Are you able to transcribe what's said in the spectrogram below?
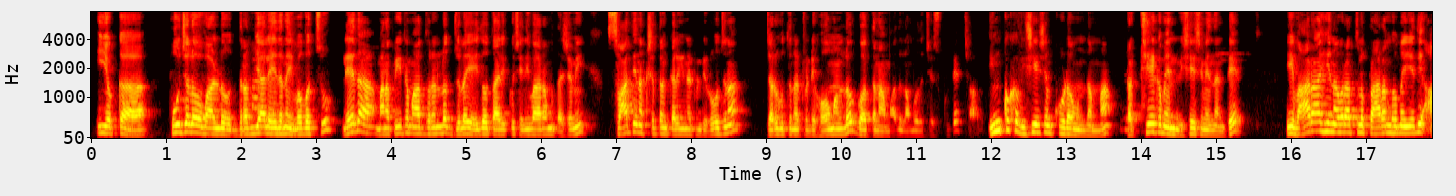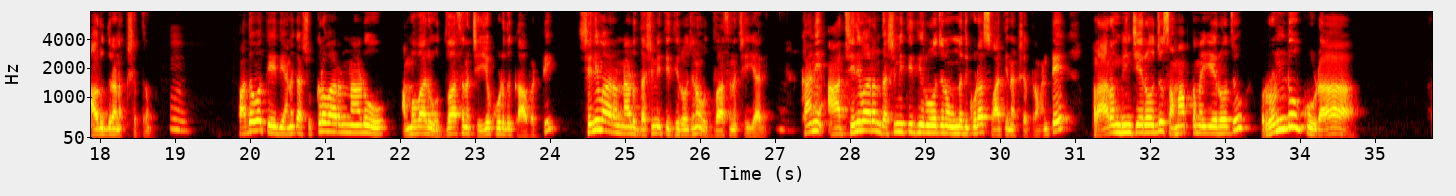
ఈ యొక్క పూజలో వాళ్ళు ద్రవ్యాలు ఏదైనా ఇవ్వవచ్చు. లేదా మన పీఠం ఆధ్వర్యంలో జూలై ఐదో తారీఖు శనివారం దశమి స్వాతి నక్షత్రం కలిగినటువంటి రోజున జరుగుతున్నటువంటి హోమంలో గోత్రనామాలు నమోదు చేసుకుంటే చాలు. ఇంకొక విశేషం కూడా ఉందమ్మా. ప్రత్యేకమైన విశేషం ఏంటంటే ఈ వారాహి నవరాత్రులు ప్రారంభమయ్యేది ఆరుద్ర నక్షత్రం. పదవ తేదీ అనగా శుక్రవారం నాడు అమ్మవారి ఉద్వాసన చేయకూడదు కాబట్టి శనివారం నాడు దశమి తిథి రోజున ఉద్వాసన చేయాలి. కానీ ఆ శనివారం దశమి తిథి రోజున ఉన్నది కూడా స్వాతి నక్షత్రం. అంటే ప్రారంభించే రోజు సమాప్తమయ్యే రోజు రెండూ కూడా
